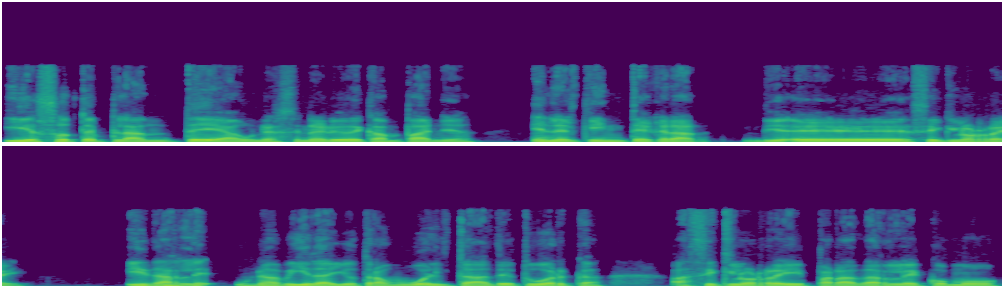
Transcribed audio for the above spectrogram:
Y eso te plantea un escenario de campaña en el que integrar eh, Ciclo Rey y darle una vida y otra vuelta de tuerca a Ciclo Rey para darle como,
